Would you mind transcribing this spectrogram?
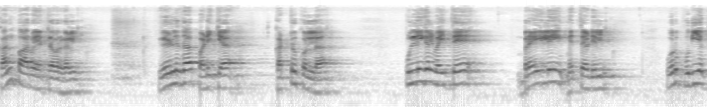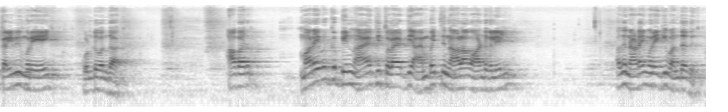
கண் பார்வையற்றவர்கள் எழுத படிக்க கற்றுக்கொள்ள புள்ளிகள் வைத்தே பிரெய்லி மெத்தடில் ஒரு புதிய கல்வி முறையை கொண்டு வந்தார். அவர் மறைவுக்கு பின் ஆயிரத்தி தொள்ளாயிரத்தி ஐம்பத்தி நாலாம் ஆண்டுகளில் அது நடைமுறைக்கு வந்தது.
